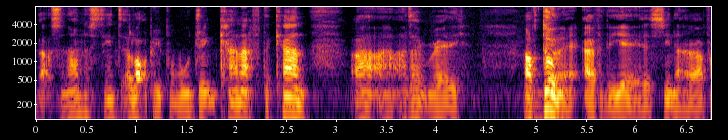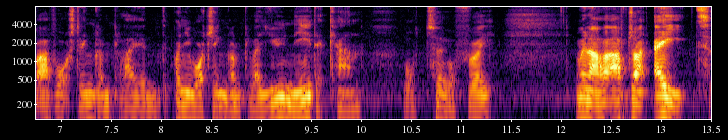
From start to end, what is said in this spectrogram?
that's an honesty. A lot of people will drink can after can. Uh, I, I don't really I've done it over the years, you know, I've, I've watched England play and when you watch England play you need a can or two or three. I mean I've, I've drank eight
